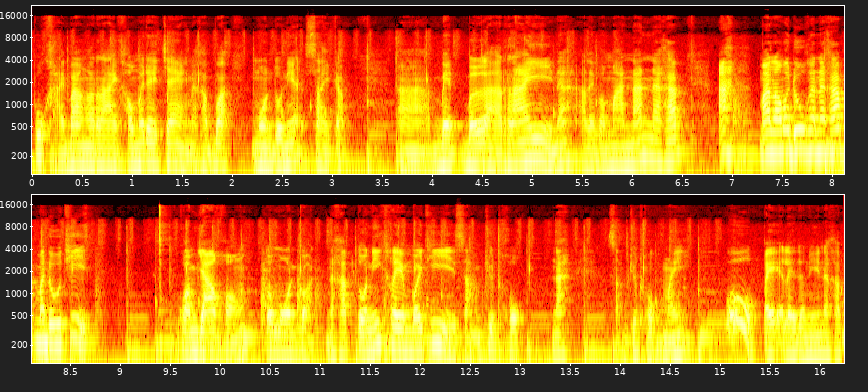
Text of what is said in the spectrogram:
ผู้ขายบางรายเขาไม่ได้แจ้งนะครับว่าโมนตัวเนี้ยใส่กับ เบ็ดเบอร์อะไรนะอะไรประมาณนั้นนะครับอะมาเรามาดูกันนะครับ มาดูที่ความยาวของตัวโมนก่อนนะครับ ตัวนี้เคลมไว้ที่ 3.6 นะ 3.6ไหมโอ้เป๊ะเลยตัวนี้นะครับ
